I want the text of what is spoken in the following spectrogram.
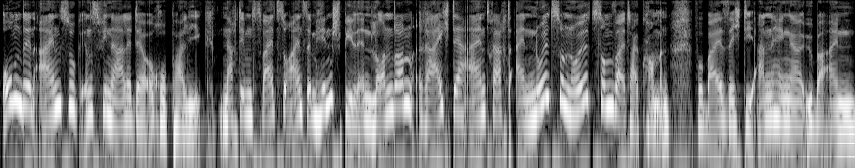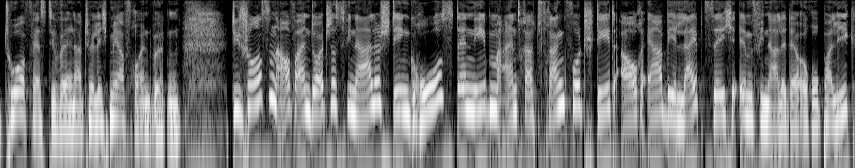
um den Einzug ins Finale der Europa League. Nach dem 2 zu 1 im Hinspiel in London reicht der Eintracht ein 0 zu 0 zum Weiterkommen. Wobei sich die Anhänger über ein Torfestival natürlich mehr freuen würden. Die Chancen auf ein deutsches Finale stehen groß, denn neben Eintracht Frankfurt steht auch RB Leipzig im Finale der Europa League.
